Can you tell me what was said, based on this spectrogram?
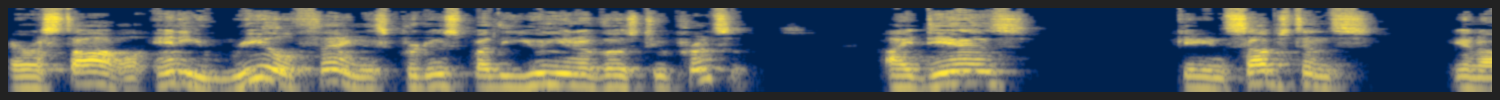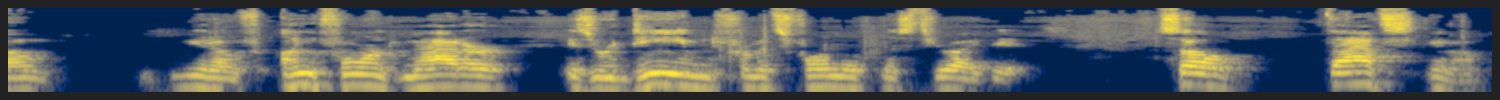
Aristotle, any real thing is produced by the union of those two principles. Ideas gain substance, you know, you know, unformed matter is redeemed from its formlessness through ideas. So that's, you know,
